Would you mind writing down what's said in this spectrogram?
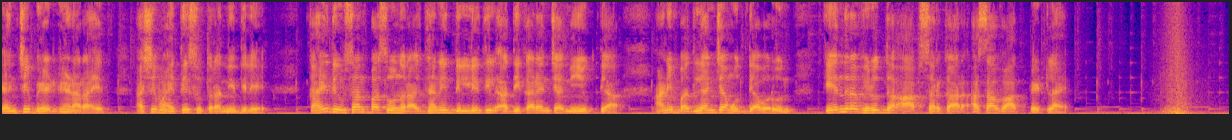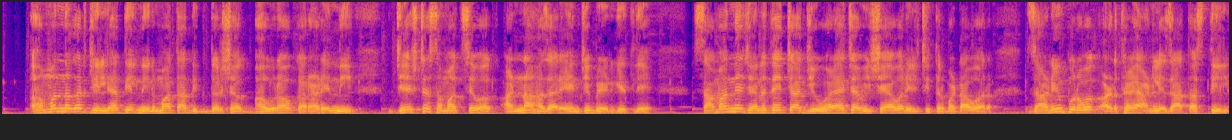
यांची भेट घेणार आहेत अशी माहिती सूत्रांनी दिली काही दिवसांपासून राजधानी दिल्लीतील अधिकाऱ्यांच्या नियुक्त्या आणि बदल्यांच्या मुद्द्यावरून केंद्र विरुद्ध आप सरकार असा वाद पेटलाय. अहमदनगर जिल्ह्यातील निर्माता दिग्दर्शक भाऊराव कराडेंनी ज्येष्ठ समाजसेवक अण्णा हजारे यांची भेट घेतली आहे. सामान्य जनतेच्या जिव्हाळ्याच्या विषयावरील चित्रपटावर जाणीवपूर्वक अडथळे आणले जात असतील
